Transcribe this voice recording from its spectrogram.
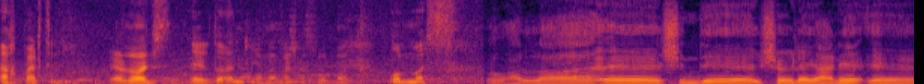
AK Partiliyim. Erdoğancısın. Erdoğancı. Ondan başkası olmaz mı? Olmaz. Vallahi e, şimdi şöyle yani e,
